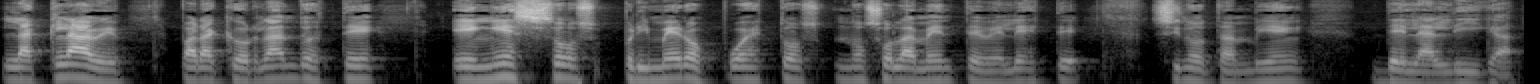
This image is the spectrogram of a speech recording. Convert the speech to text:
la clave para que Orlando esté en esos primeros puestos, no solamente del este, sino también de la liga.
